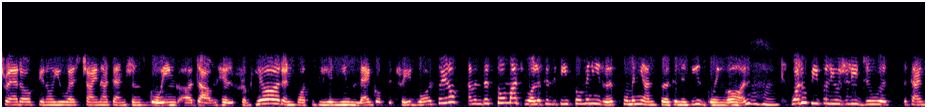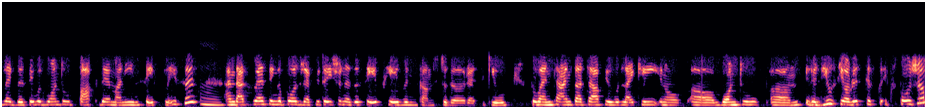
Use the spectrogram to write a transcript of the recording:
threat of you know U.S.-China tensions going uh, downhill from here, and possibly a new leg of the trade war. So you know, I mean, there's so much volatility, so many risks, so many uncertainties going on. Mm-hmm. What do people usually do at times like this? They would want to park their money in safe places, mm. and that's where Singapore's reputation as a safe haven comes to the rescue. So when times are tough, you would likely you know uh, want to um, reduce your risk exposure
